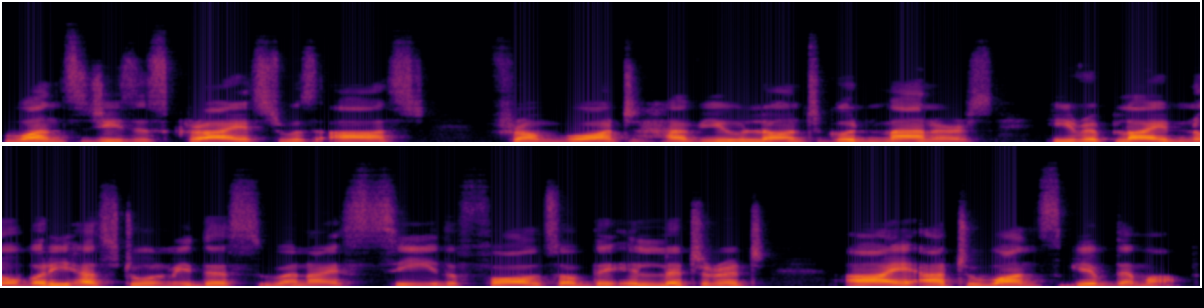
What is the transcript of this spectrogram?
Once Jesus Christ was asked, From what have you learnt good manners? He replied, Nobody has told me this. When I see the faults of the illiterate, I at once give them up.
